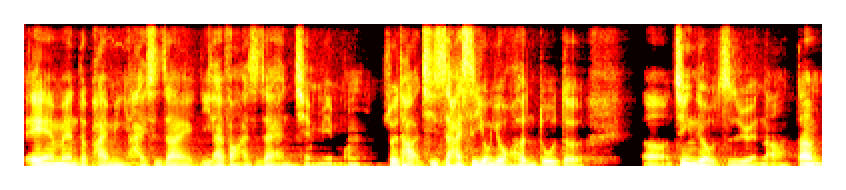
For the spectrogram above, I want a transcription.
AMN 的排名还是在以太坊还是在很前面嘛，所以它其实还是拥有很多的呃金流资源啊，但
